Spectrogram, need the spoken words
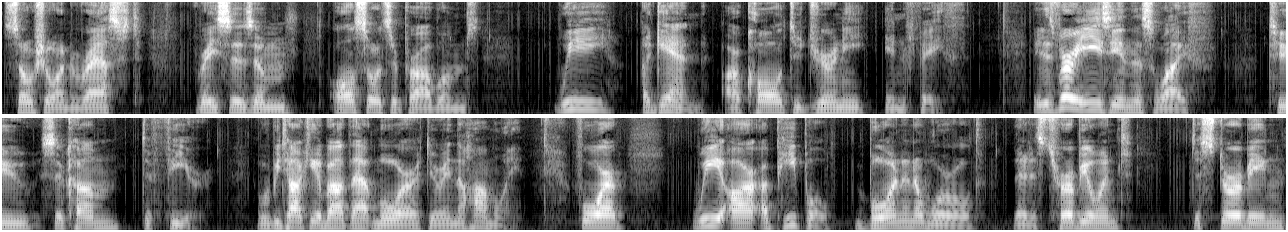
social unrest, racism, all sorts of problems, we again are called to journey in faith. It is very easy in this life to succumb to fear. We'll be talking about that more during the homily. For we are a people born in a world that is turbulent, disturbing,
